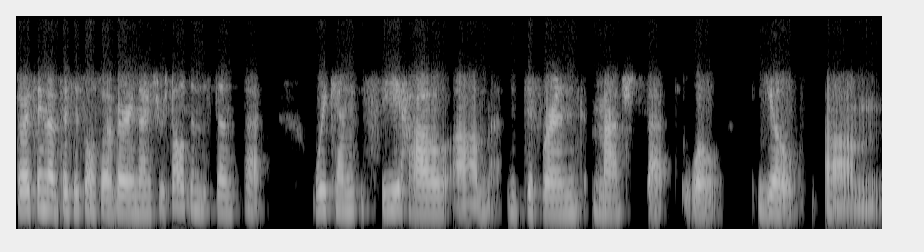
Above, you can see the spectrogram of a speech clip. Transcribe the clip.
So I think that this is also a very nice result in the sense that we can see how um, different match sets will yield um,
